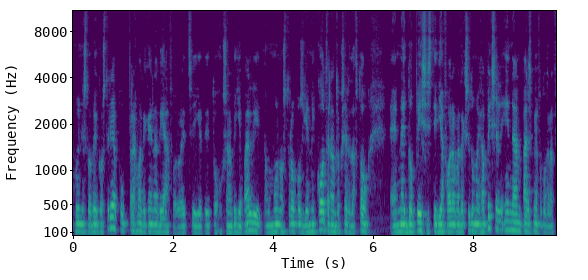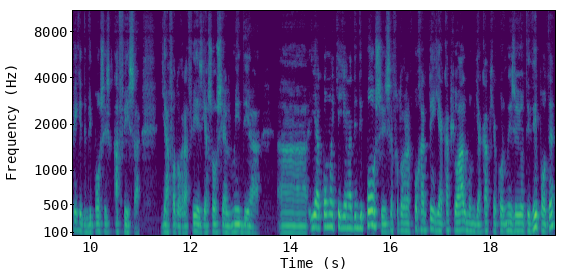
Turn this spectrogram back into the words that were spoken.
που είναι στο V23 που πραγματικά είναι αδιάφορο έτσι γιατί το έχω ξαναπεί και πάλι ο μόνος τρόπος γενικότερα να το ξέρετε αυτό ε, να εντοπίσεις τη διαφορά μεταξύ του MP είναι αν πάρεις μια φωτογραφία και την τυπώσεις αφίσα για φωτογραφίες, για social media ή ακόμα και για να την τυπώσεις σε φωτογραφικό χαρτί για κάποιο άλμπουμ, για κάποια κορνίζα ή οτιδήποτε,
